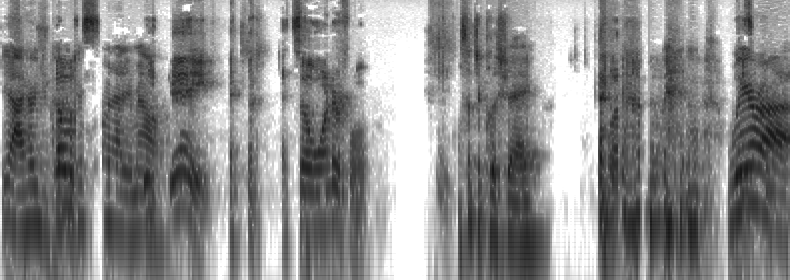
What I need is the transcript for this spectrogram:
Yeah, I heard you coming, coming out of your mouth. Cliche. it's so wonderful. Such a cliche. where, uh,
